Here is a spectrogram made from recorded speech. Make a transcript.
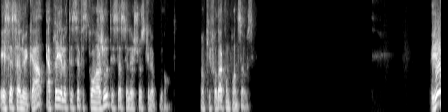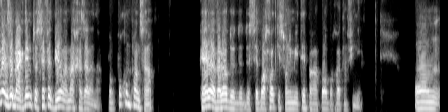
et ça c'est le. Et après il y a le TCF, ce qu'on rajoute, et ça c'est la chose qui est la plus grande. Donc il faudra comprendre ça aussi. Donc pour comprendre ça, quelle est la valeur de, ces brachot qui sont limitées par rapport aux brachot infinis? On,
